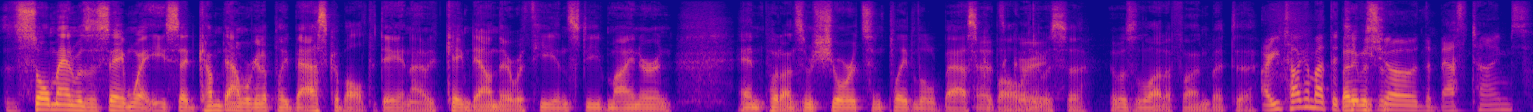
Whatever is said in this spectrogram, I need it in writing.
Soul Man was the same way. He said, "Come down, we're going to play basketball today," and I came down there with he and Steve Miner, and and put on some shorts and played a little basketball. It was uh, it was a lot of fun. But uh, Are you talking about the TV show The Best Times?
